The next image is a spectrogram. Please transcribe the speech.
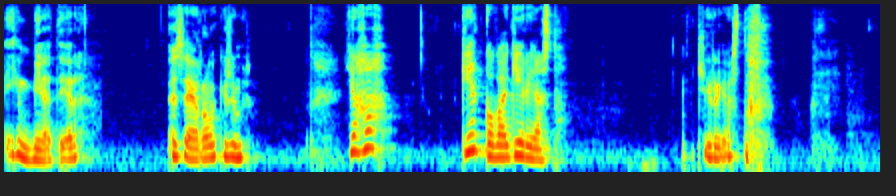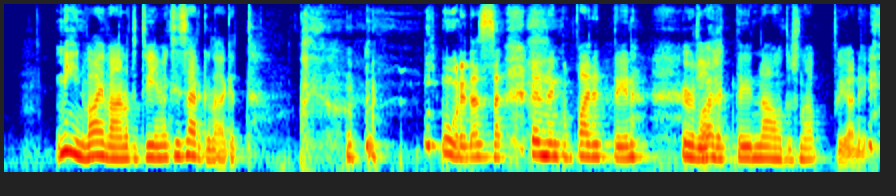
Ei minä tiedä. Seuraava kysymys. Jaha, kirkko vai kirjasto? Kirjasto. Mihin vaivaan otit viimeksi särkylääkettä? Juuri tässä, ennen kuin painettiin, Kyllä. painettiin nauhoitusnappia. Niin.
